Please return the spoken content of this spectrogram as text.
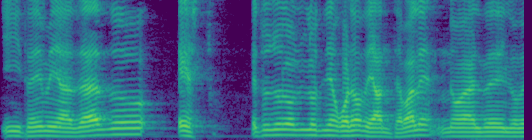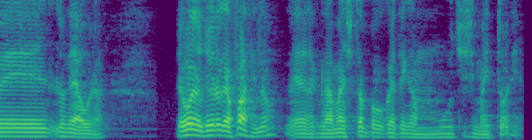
Y también me ha dado esto. Esto yo lo, tenía guardado de antes, ¿vale? No es de lo de lo de ahora. Pero bueno, yo creo que es fácil, ¿no? Eh, reclamar eso tampoco que tenga muchísima historia.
